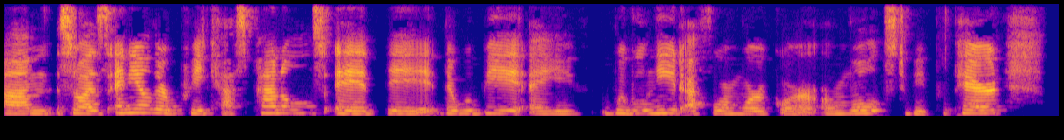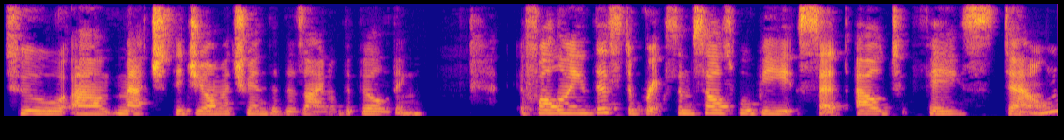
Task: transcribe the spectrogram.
Um, so as any other precast panels it, the, there will be a we will need a formwork or, or molds to be prepared to um, match the geometry and the design of the building. Following this the bricks themselves will be set out face down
